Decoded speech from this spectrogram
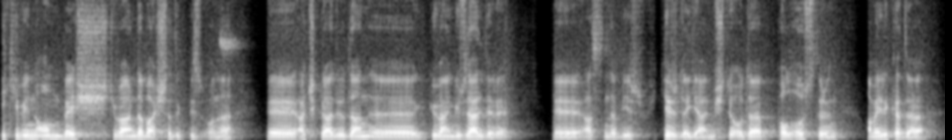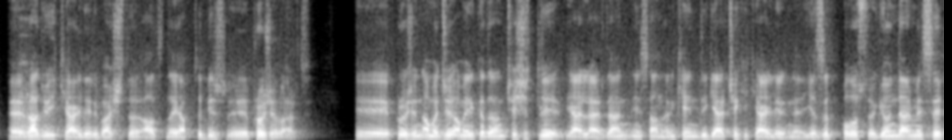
2015 civarında başladık biz ona. Ee, Açık Radyo'dan e, Güven Güzeldere e, aslında bir fikirle gelmişti. O da Paul Auster'ın Amerika'da e, radyo hikayeleri başlığı altında yaptığı bir e, proje vardı. E, projenin amacı Amerika'dan çeşitli yerlerden insanların kendi gerçek hikayelerini yazıp Polostra göndermesi,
